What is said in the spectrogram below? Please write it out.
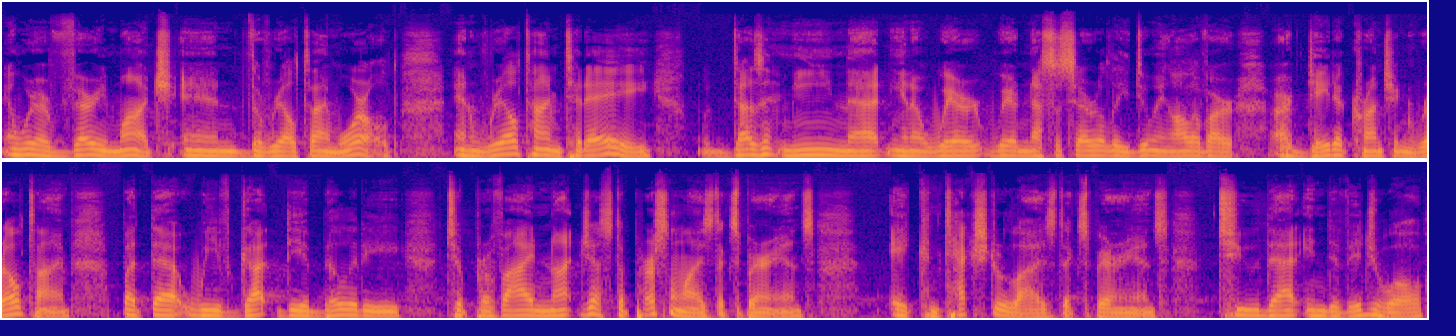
And we're very much in the real time world. And real time today doesn't mean that, you know, we're, we're necessarily doing all of our, our data crunching real time, but that we've got the ability to provide not just a personalized experience, a contextualized experience to that individual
